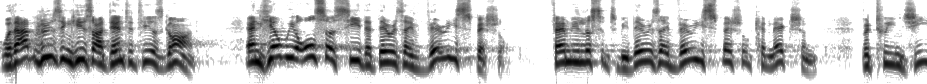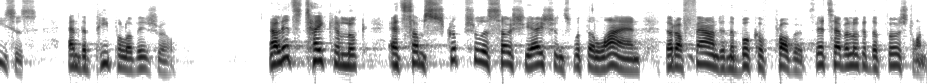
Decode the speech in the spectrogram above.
without losing his identity as God. And here we also see that there is a very special, family, listen to me, there is a very special connection between Jesus and the people of Israel. Now, let's take a look at some scriptural associations with the lion that are found in the book of Proverbs. Let's have a look at the first one.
